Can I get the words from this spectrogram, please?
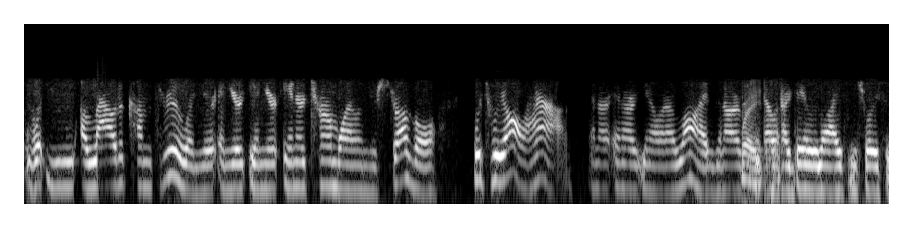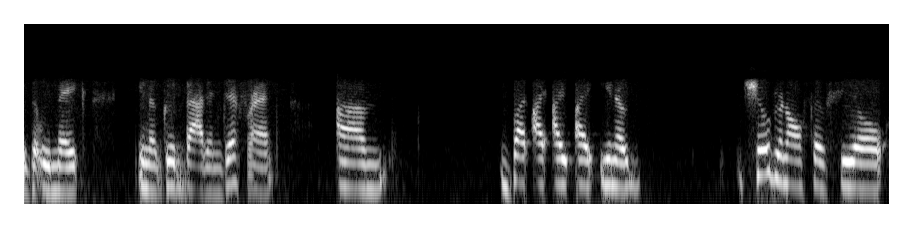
what you allow to come through, and your and your in your inner turmoil and your struggle, which we all have in our in our you know in our lives, in our you know in our daily lives and choices that we make, you know, good, bad, and different. Um, but I, I, I, you know, children also feel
